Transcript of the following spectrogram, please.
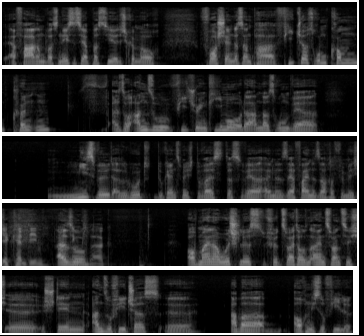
erfahren, was nächstes Jahr passiert. Ich könnte mir auch vorstellen, dass da ein paar Features rumkommen könnten. Also Ansu featuring Kimo oder andersrum wäre mies wild. Also gut, du kennst mich, du weißt, das wäre eine sehr feine Sache für mich. Ihr kennt ihn. Also- Clark. Auf meiner Wishlist für 2021 äh, stehen Ansu-Features, äh, aber auch nicht so viele.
